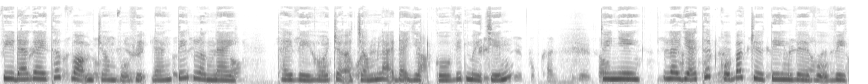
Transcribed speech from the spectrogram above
vì đã gây thất vọng trong vụ việc đáng tiếc lần này, thay vì hỗ trợ chống lại đại dịch COVID-19. Tuy nhiên, lời giải thích của Bắc Triều Tiên về vụ việc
